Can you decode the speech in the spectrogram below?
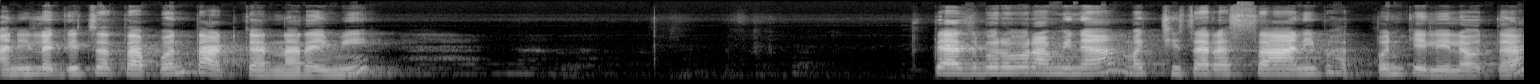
आणि लगेच आता आपण ताट करणार आहे मी. त्याचबरोबर आम्ही ना मच्छीचा रस्सा आणि भात पण केलेला होता.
